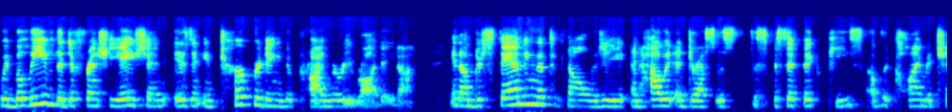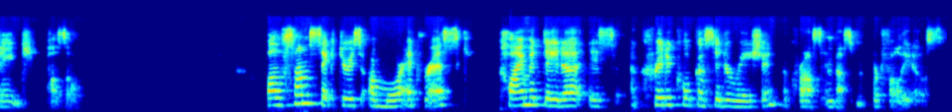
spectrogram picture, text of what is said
We believe the differentiation is in interpreting the primary raw data, in understanding the technology and how it addresses the specific piece of the climate change puzzle. While some sectors are more at risk, climate data is a critical consideration across investment portfolios.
